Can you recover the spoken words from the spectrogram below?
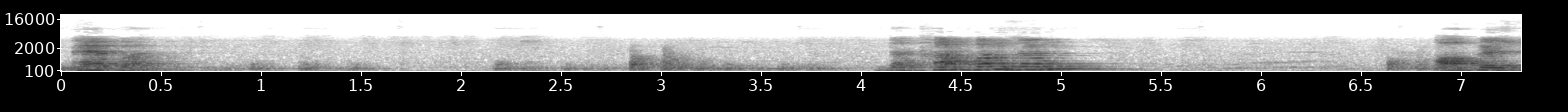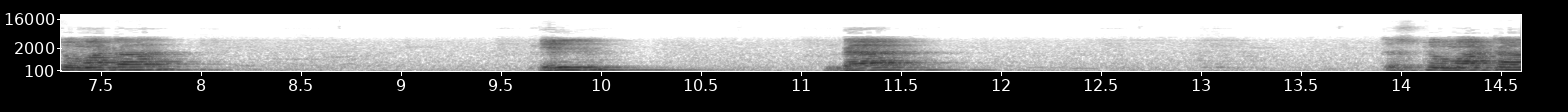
भयपद the third function of stomata is that stomata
